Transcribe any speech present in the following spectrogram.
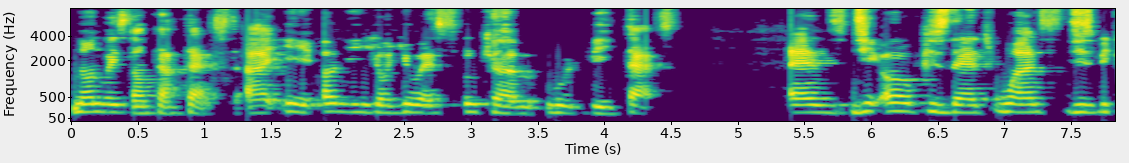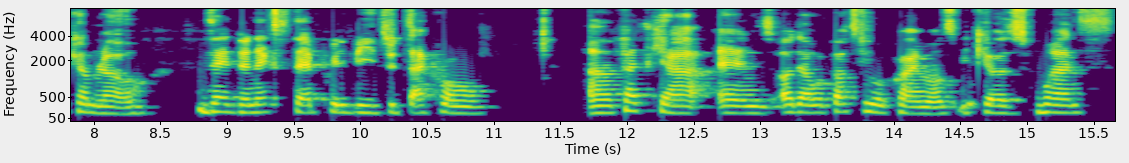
non-resident are taxed, i.e. only your US income would be taxed. And the hope is that once this become law, then the next step will be to tackle uh, FATCA and other reporting requirements because once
